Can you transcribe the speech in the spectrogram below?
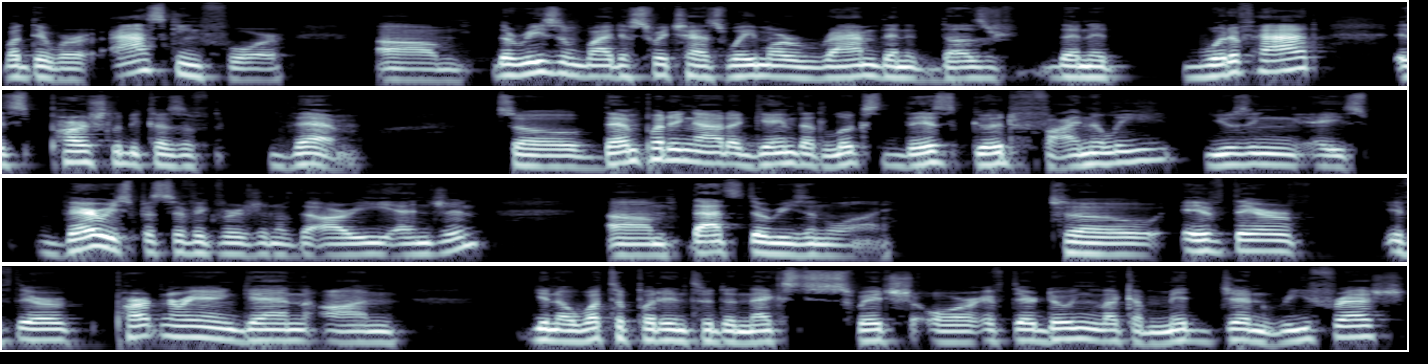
what they were asking for. Um, the reason why the Switch has way more RAM than it does than it would have had is partially because of them. So them putting out a game that looks this good finally using a very specific version of the RE engine, um, that's the reason why. So if they're if they're partnering again on you know what to put into the next switch or if they're doing like a mid-gen refresh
